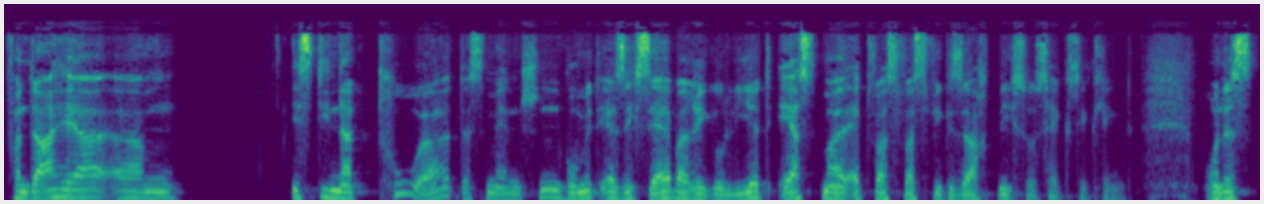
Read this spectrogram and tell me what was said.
Von daher ähm, ist die Natur des Menschen, womit er sich selber reguliert, erstmal etwas, was wie gesagt nicht so sexy klingt. Und es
